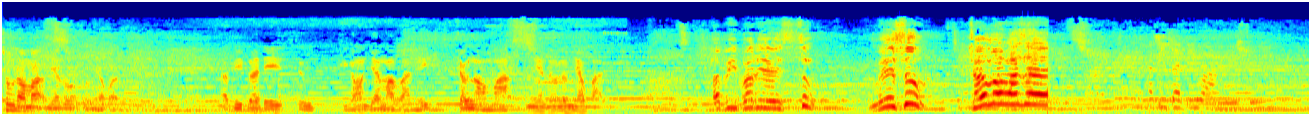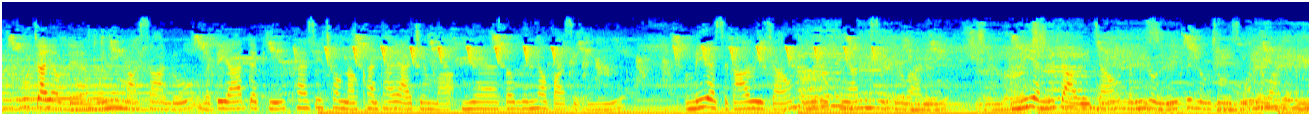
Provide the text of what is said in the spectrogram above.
ချုံတော်မှာအများဆုံးလုံးရောက်ပါတယ် Happy birthday စု ဒီကောင်းကျမ်းပါပါစေ။ကျောင်းတော်မှာအမြဲတမ်းလုံးရောက်ပါစေ Happy birthday စုမေစုချမ်းသာပါစေ Happy birthday ပါအမေစုခုကြောက်ရောက်တဲ့မွေးနေ့မှာစလို့မတရားတက်ပြေးဖမ်းဆီးချုပ်နှောင်ခံထားရခြင်းမှာအမြန်ဆုံးလွတ်မြောက်ပါစေအမေအမေရဲ့စကားတွေကြောင့်တမီးတို့ခင်ဗျားသိစေခဲ့ပါလေအမေရဲ့မေတ္တာတွေကြောင့်တမီးတို့လေးသိလုံးစုံစေခဲ့ပါလေအမေ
